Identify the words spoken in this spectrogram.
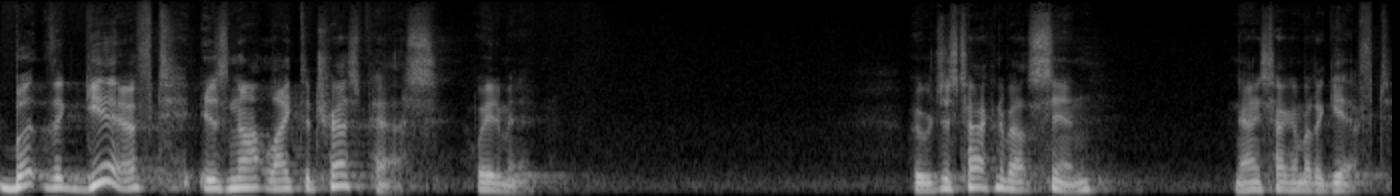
But the gift is not like the trespass. Wait a minute. We were just talking about sin. Now he's talking about a gift.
